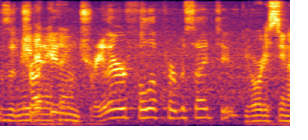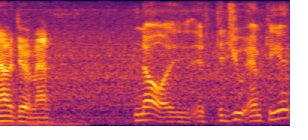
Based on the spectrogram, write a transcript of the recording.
Was the Need truck anything? and trailer full of herbicide too? You've already seen how to do it, man. No, if did you empty it?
